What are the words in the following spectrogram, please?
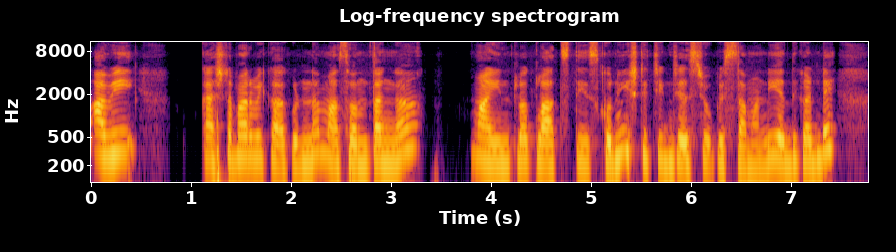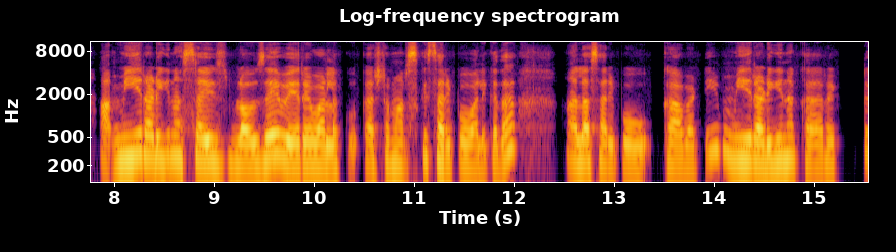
అవి కస్టమర్వి కాకుండా మా సొంతంగా మా ఇంట్లో క్లాత్స్ తీసుకొని స్టిచ్చింగ్ చేసి చూపిస్తామండి. ఎందుకంటే మీరు అడిగిన సైజ్ బ్లౌజే వేరే వాళ్ళకు కస్టమర్స్కి సరిపోవాలి కదా. అలా సరిపోవు. కాబట్టి మీరు అడిగిన కరెక్ట్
